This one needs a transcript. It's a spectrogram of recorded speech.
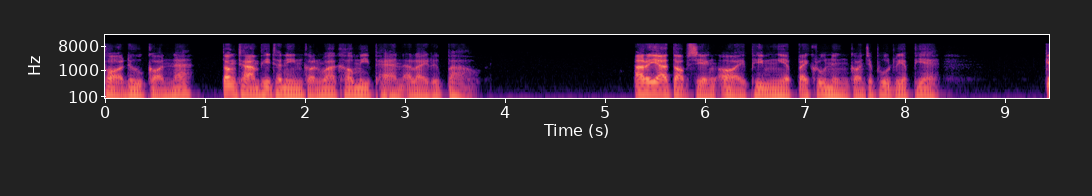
ขอดูก่อนนะ ต้องถามพี่ธนินก่อนว่าเขามีแผนอะไรหรือเปล่า อารยาตอบเสียงอ่อยพิมพ์เงียบไปครู่หนึ่งก่อนจะพูดเรียบเพี้ย แก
